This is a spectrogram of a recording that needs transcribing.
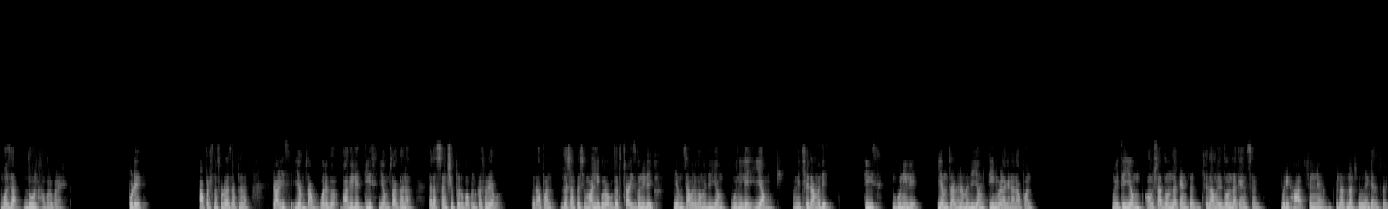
वजा दोन हा बरोबर आहे. पुढे हा प्रश्न सोडवायचा आपल्याला. चाळीस यमचा वर्ग भागिले तीस यमचा घन याला संक्षिप्त रूप आपण कसं द्यावं? तर आपण जशा तशी मांडणी करू अगोदर चाळीस गुणिले यमचा वर्ग म्हणजे यम गुणिले यम आणि छेदामध्ये तीस गुणिले यमचा घन म्हणजे यम. तीन वेळा घेणार आपण. मग इथे यम अंशात दोनदा कॅन्सल छेदामध्ये दोनदा कॅन्सल बरी हा शून्य छेदातला शून्य कॅन्सल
